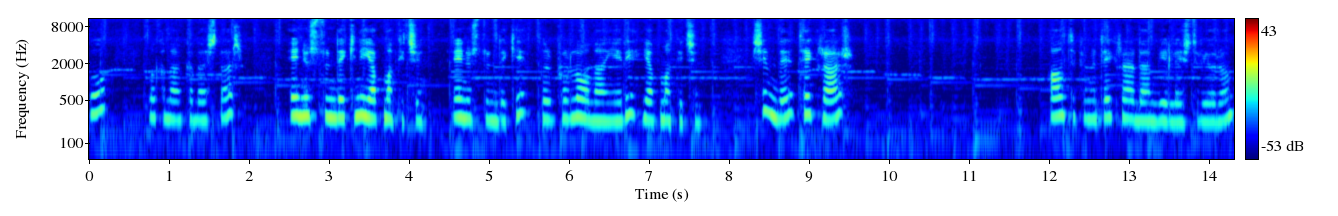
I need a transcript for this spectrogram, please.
Bu bakın arkadaşlar en üstündekini yapmak için en üstündeki pırpırlı olan yeri yapmak için. Şimdi tekrar alt ipimi tekrardan birleştiriyorum.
